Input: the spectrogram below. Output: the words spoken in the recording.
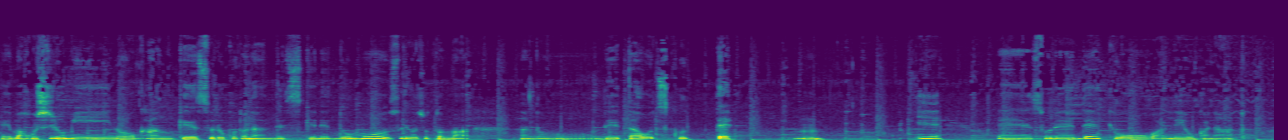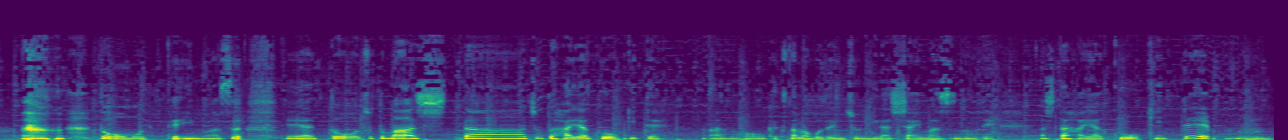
えー、まあ、星読みの関係することなんですけれどもそれをちょっとまあ、あのデータを作って、うん、で、えー、それで今日は寝ようかなと。と思っています。え、っとちょっとまあ明日ちょっと早く起きてあのお客様午前中にいらっしゃいますので明日早く起きて、うん、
